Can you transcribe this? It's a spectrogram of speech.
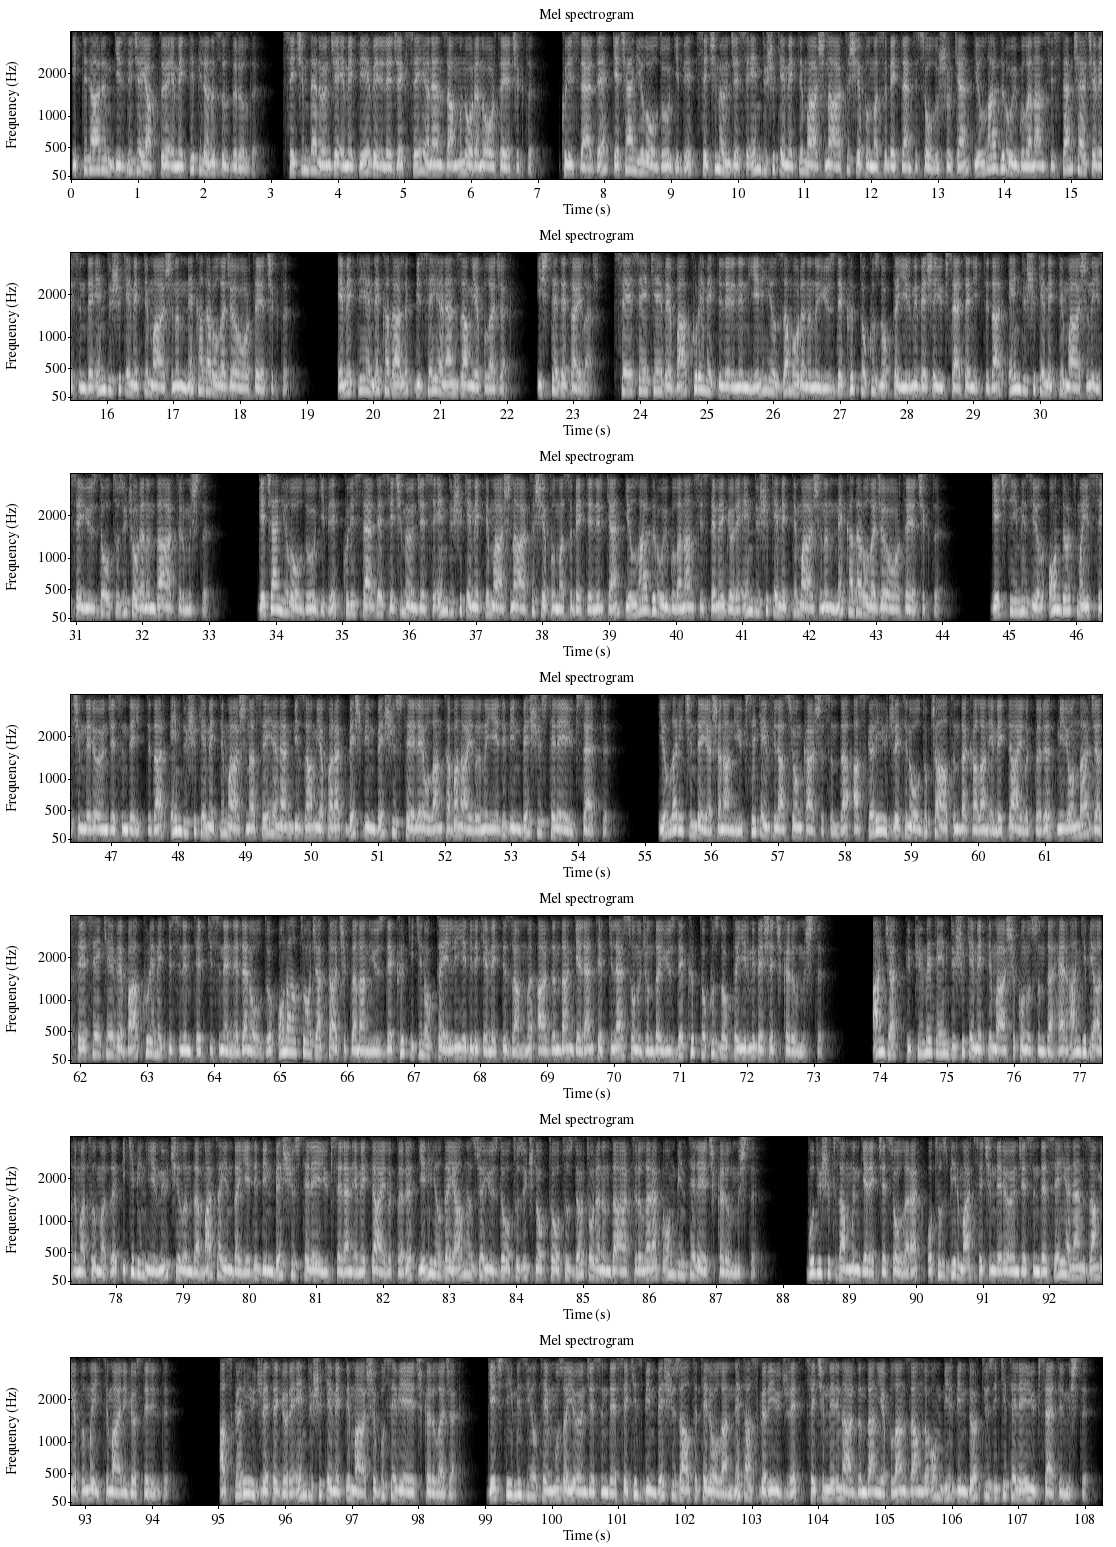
İktidarın gizlice yaptığı emekli planı sızdırıldı. Seçimden önce emekliye verilecek seyyanen zammın oranı ortaya çıktı. Kulislerde geçen yıl olduğu gibi seçim öncesi en düşük emekli maaşına artış yapılması beklentisi oluşurken yıllardır uygulanan sistem çerçevesinde en düşük emekli maaşının ne kadar olacağı ortaya çıktı. Emekliye ne kadarlık bir seyyanen zam yapılacak? İşte detaylar. SSK ve Bağkur emeklilerinin yeni yıl zam oranını %49.25'e yükselten iktidar en düşük emekli maaşını ise %33 oranında artırmıştı. Geçen yıl olduğu gibi kulislerde seçim öncesi en düşük emekli maaşına artış yapılması beklenirken yıllardır uygulanan sisteme göre en düşük emekli maaşının ne kadar olacağı ortaya çıktı. Geçtiğimiz yıl 14 Mayıs seçimleri öncesinde iktidar en düşük emekli maaşına seyyanen bir zam yaparak 5500 TL olan taban aylığını 7500 TL'ye yükseltti. Yıllar içinde yaşanan yüksek enflasyon karşısında asgari ücretin oldukça altında kalan emekli aylıkları milyonlarca SSK ve Bağkur emeklisinin tepkisine neden oldu. 16 Ocak'ta açıklanan %42.57'lik emekli zammı ardından gelen tepkiler sonucunda %49.25'e çıkarılmıştı. Ancak hükümet en düşük emekli maaşı konusunda herhangi bir adım atılmadı. 2023 yılında Mart ayında 7500 TL'ye yükselen emekli aylıkları yeni yılda yalnızca %33.34 oranında artırılarak 10.000 TL'ye çıkarılmıştı. Bu düşük zammın gerekçesi olarak 31 Mart seçimleri öncesinde seyyanen zam yapılma ihtimali gösterildi. Asgari ücrete göre en düşük emekli maaşı bu seviyeye çıkarılacak. Geçtiğimiz yıl Temmuz ayı öncesinde 8506 TL olan net asgari ücret, seçimlerin ardından yapılan zamla 11402 TL'ye yükseltilmişti.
